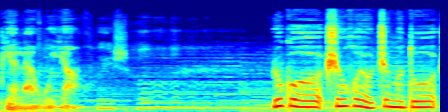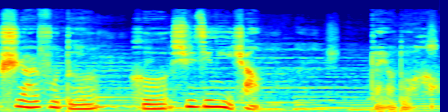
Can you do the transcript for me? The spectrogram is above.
别来无恙。如果生活有这么多失而复得和虚惊一场。该有多好！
